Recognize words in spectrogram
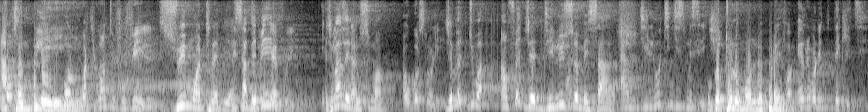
accomplir. Suis-moi très bien. Listen Ça veut dire, je vais aller doucement. Je veux, tu vois, en fait, je dilue ce message pour que tout le monde le prenne. for everybody to take it.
